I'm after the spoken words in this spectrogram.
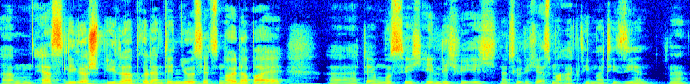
ähm, Erstligaspieler, Brillandinho ist jetzt neu dabei. Äh, der muss sich ähnlich wie ich natürlich erstmal akklimatisieren. Ne?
